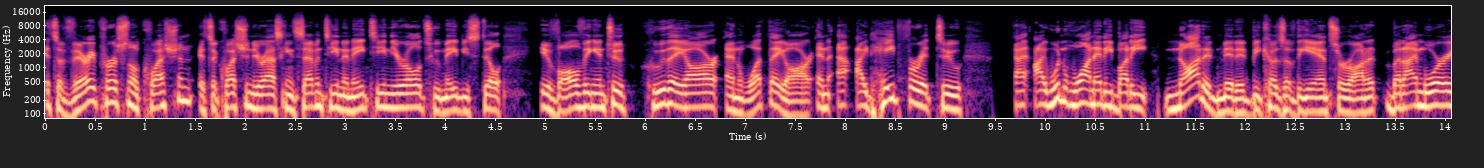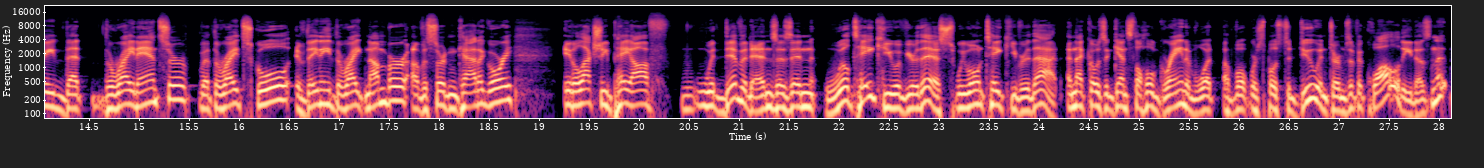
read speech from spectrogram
it's a very personal question. It's a question you're asking 17 and 18 year olds who may be still evolving into who they are and what they are. And I'd hate for it to I, I wouldn't want anybody not admitted because of the answer on it, but I'm worried that the right answer at the right school, if they need the right number of a certain category, it'll actually pay off with dividends as in we'll take you if you're this we won't take you for that. And that goes against the whole grain of what of what we're supposed to do in terms of equality doesn't it?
